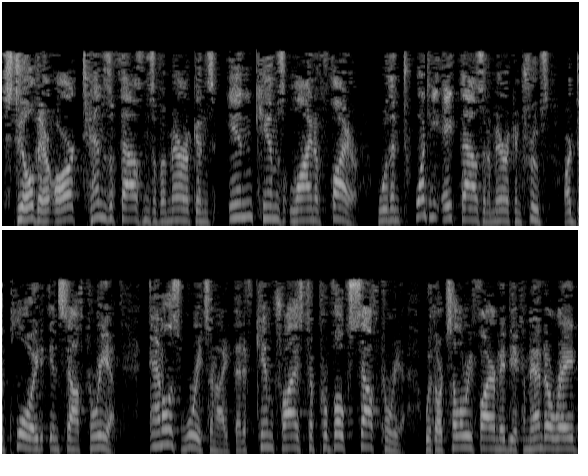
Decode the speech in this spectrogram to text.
Still, there are tens of thousands of Americans in Kim's line of fire more than 28,000 American troops are deployed in South Korea. Analysts worry tonight that if Kim tries to provoke South Korea with artillery fire, maybe a commando raid,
